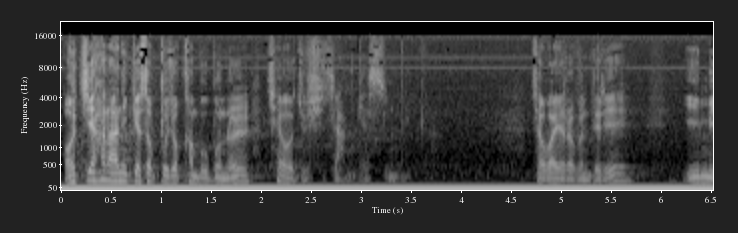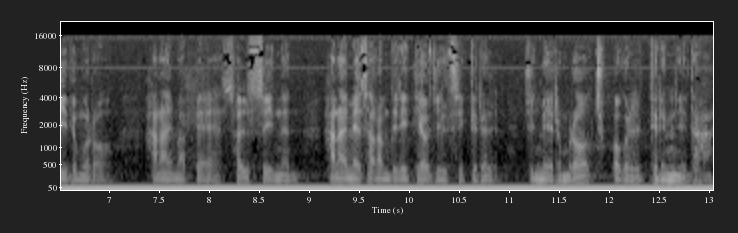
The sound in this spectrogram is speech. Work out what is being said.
어찌 하나님께서 부족한 부분을 채워주시지 않겠습니까? 저와 여러분들이 이 믿음으로 하나님 앞에 설 수 있는 하나님의 사람들이 되어질 수 있기를 주님의 이름으로 축복을 드립니다.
